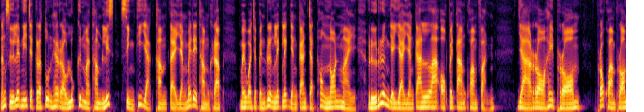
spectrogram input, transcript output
หนังสือเล่มนี้จะกระตุ้นให้เราลุกขึ้นมาทำลิสต์สิ่งที่อยากทำแต่ยังไม่ได้ทำครับ ไม่ว่าจะเป็นเรื่องเล็กๆ อย่างการจัดห้องนอนใหม่ หรือเรื่องใหญ่ๆ อย่างการลาออกไปตามความฝัน อย่ารอให้พร้อม เพราะความพร้อม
